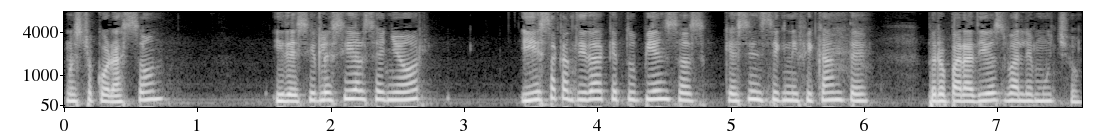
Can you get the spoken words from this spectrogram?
nuestro corazón y decirle sí al Señor. Y esa cantidad que tú piensas que es insignificante, pero para Dios vale mucho.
